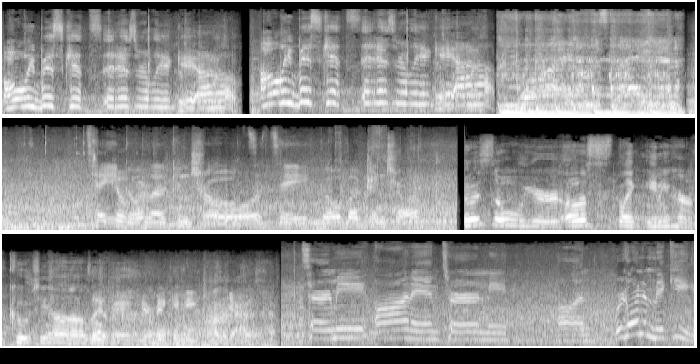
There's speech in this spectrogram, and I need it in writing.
Holy biscuits! It is really a gay IHOP. Holy biscuits! It is really a gay app. Take over control. Take over control. It was so weird. I was like eating her coochie and I was like, okay, you're making me hungry. On. We're going to Micky's.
